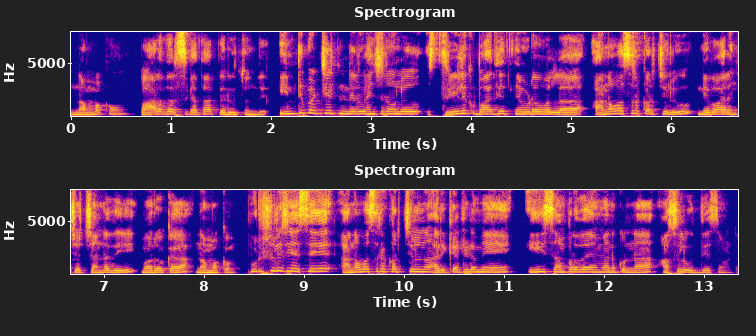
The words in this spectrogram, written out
నమ్మకం పారదర్శకత పెరుగుతుంది. ఇంటి బడ్జెట్ నిర్వహించడంలో స్త్రీలకు బాధ్యతనివ్వడం వల్ల అనవసర ఖర్చులు నివారించవచ్చు అన్నది మరొక నమ్మకం. పురుషులు చేసే అనవసర ఖర్చులను అరికట్టడమే ఈ సంప్రదాయం అనుకున్న అసలు ఉద్దేశం అట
